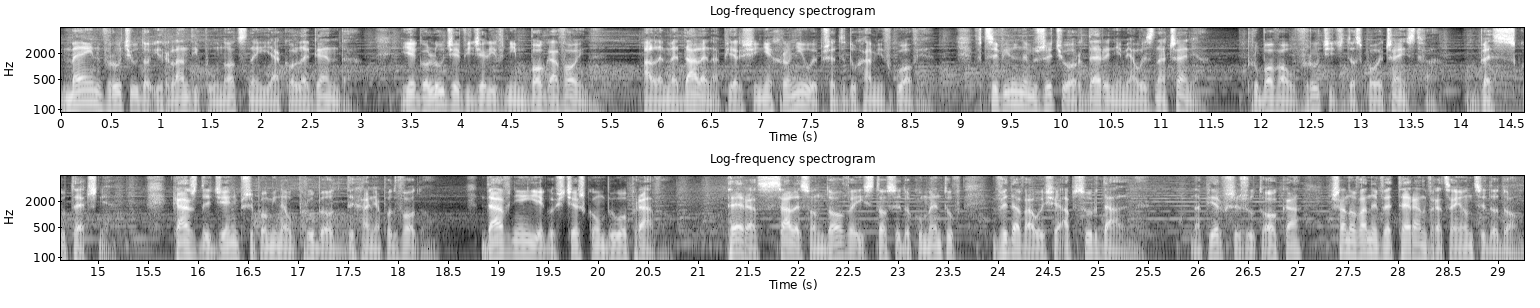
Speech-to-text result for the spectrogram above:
Maine wrócił do Irlandii Północnej jako legenda. Jego ludzie widzieli w nim boga wojny, ale medale na piersi nie chroniły przed duchami w głowie. W cywilnym życiu ordery nie miały znaczenia. Próbował wrócić do społeczeństwa. Bezskutecznie. Każdy dzień przypominał próbę oddychania pod wodą. Dawniej jego ścieżką było prawo. Teraz sale sądowe i stosy dokumentów wydawały się absurdalne. Na pierwszy rzut oka szanowany weteran wracający do domu,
